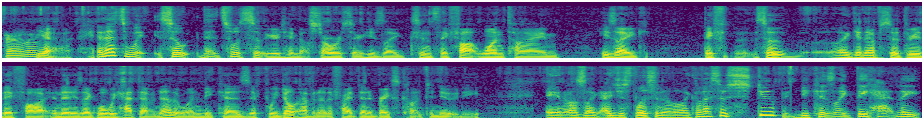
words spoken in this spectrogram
Apparently. Yeah, and that's what. So that's what's so irritating about Star Wars. There, he's like, since they fought one time, he's like, they. So, like in episode three, they fought, and then he's like, well, we have to have another one because if we don't have another fight, then it breaks continuity. And I was like, I just listened, and I'm like, well, that's so stupid because like they had they,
